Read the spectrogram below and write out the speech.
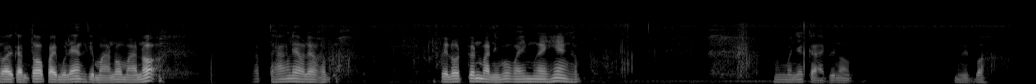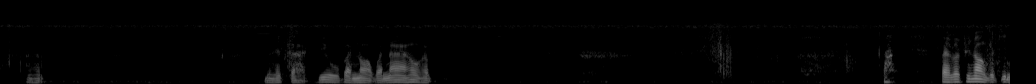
ซอยกันต่อไปมือแรงสิมาโนมาเนาะครับทางแล้วแล้วครับ ไปรถกันบัดนี้บ่ไหวเมื่อยแห้งครับมึงบรรยากาศพี่น้องมืดบ่นะครับ บรรยากาศวิวบ้านนอกบ้านหน้าเขาครับ ไปไปรถพี่น้องไปกิน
